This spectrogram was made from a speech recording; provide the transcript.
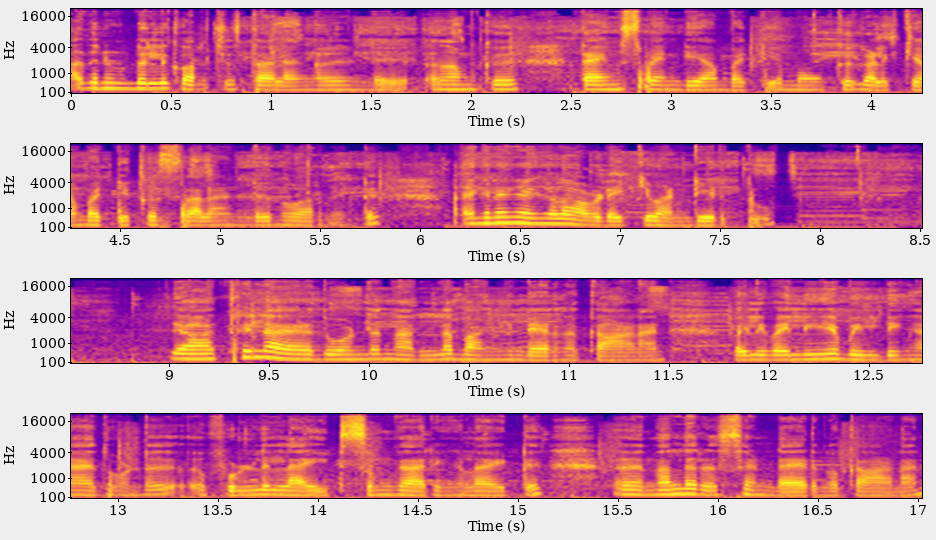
അതിനുള്ളിൽ കുറച്ച് സ്ഥലങ്ങളുണ്ട്. നമുക്ക് ടൈം സ്പെൻഡ് ചെയ്യാൻ പറ്റിയ മോക്ക് കളിക്കാൻ പറ്റിയൊക്കെ സ്ഥലമുണ്ട് എന്ന് പറഞ്ഞിട്ട് അങ്ങനെ ഞങ്ങൾ അവിടേക്ക് വണ്ടി എടുത്തു. രാത്രിയിലായതുകൊണ്ട് നല്ല ഭംഗിയുണ്ടായിരുന്നു കാണാൻ. വലിയ വലിയ ബിൽഡിംഗ് ആയതുകൊണ്ട് ഫുള്ള് ലൈറ്റ്സും കാര്യങ്ങളായിട്ട് നല്ല രസമുണ്ടായിരുന്നു കാണാൻ.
